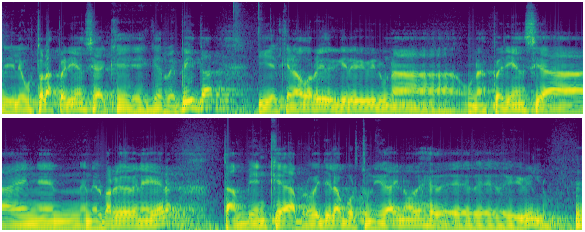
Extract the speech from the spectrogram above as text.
y le gustó la experiencia, que, repita, y el que no ha corrido y quiere vivir una, experiencia en, el barrio de Beneguera, también que aproveche la oportunidad y no deje de, vivirlo. Hmm.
